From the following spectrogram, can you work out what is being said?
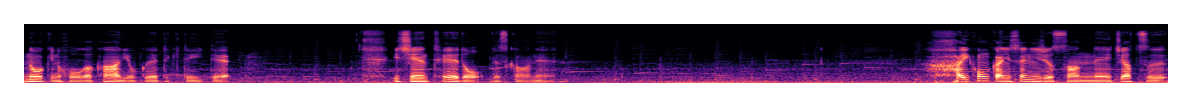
納期の方がかなり遅れてきていて、1年程度ですからね。はい、今回2023年1月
